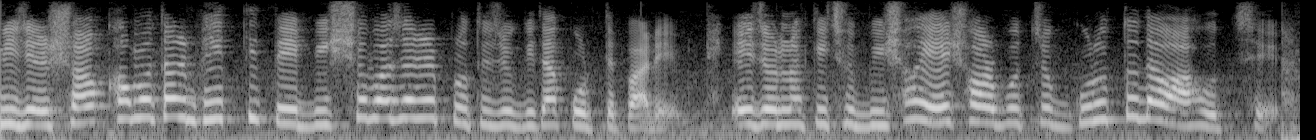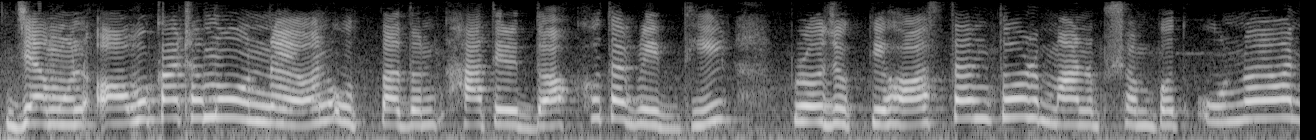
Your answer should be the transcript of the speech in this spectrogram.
নিজের সক্ষমতার ভিত্তিতে বিশ্ববাজারে প্রতিযোগিতা করতে পারে। এজন্য কিছু বিষয়ে সর্বোচ্চ গুরুত্ব দেওয়া হচ্ছে। যেমন, অবকাঠামো উন্নয়ন, উৎপাদন খাতের দক্ষতা বৃদ্ধি, প্রযুক্তি হস্তান্তর, মানব সম্পদ উন্নয়ন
